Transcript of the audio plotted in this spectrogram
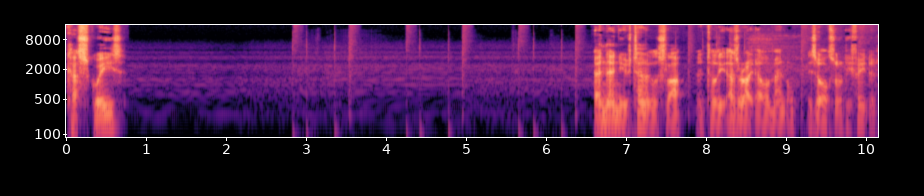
Cast Squeeze. And then use Tentacle Slap until the Azerite Elemental is also defeated.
